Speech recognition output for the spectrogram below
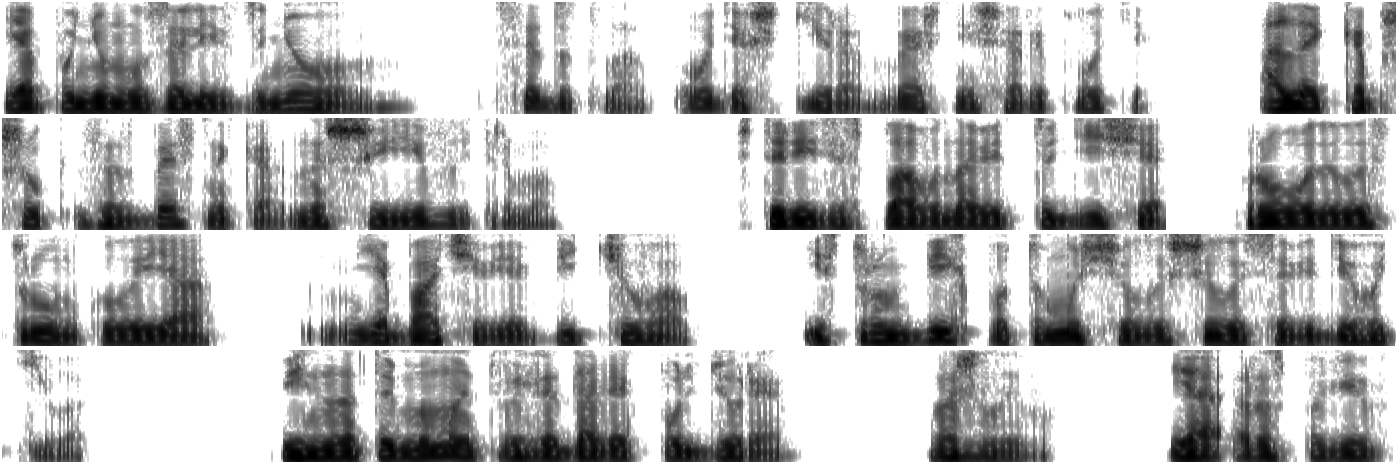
Я по ньому заліз до нього, все дотла, одяг, шкіра, верхні шари плоті, але капшук з азбесника на шиї витримав. Штирі зі сплаву навіть тоді ще проводили струм, коли я я бачив, я відчував, і струм біг по тому, що лишилося від його тіла. Він на той момент виглядав як польдюре. Важливо. Я розповів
